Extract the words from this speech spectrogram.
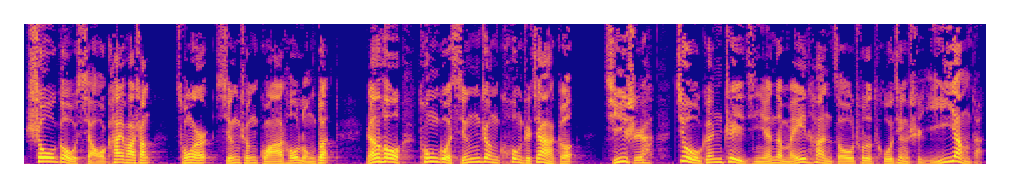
收购小开发商，从而形成寡头垄断，然后通过行政控制价格。其实啊，就跟这几年的煤炭走出的途径是一样的。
